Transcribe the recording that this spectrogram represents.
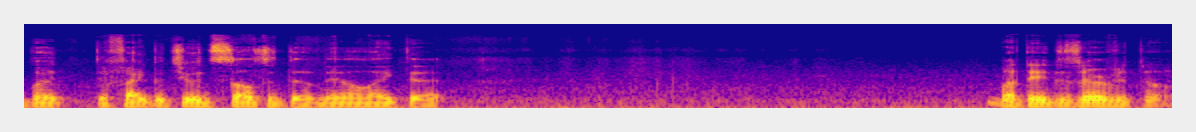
but the fact that you insulted them, they don't like that. But they deserve it though.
